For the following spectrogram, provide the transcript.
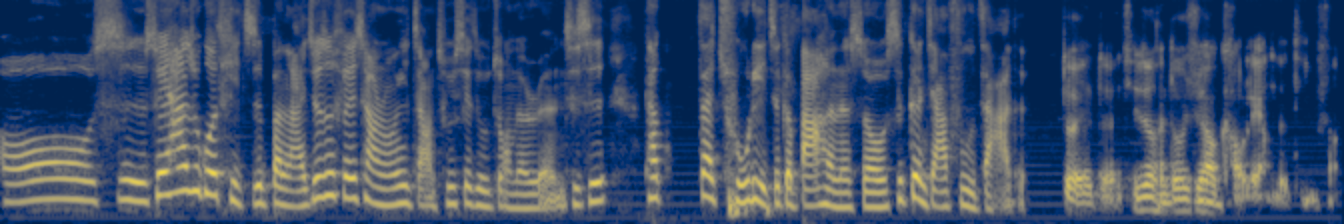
哦，是，所以他如果体质本来就是非常容易长出蟹足肿的人，其实他在处理这个疤痕的时候是更加复杂的。对对，其实有很多需要考量的地方。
